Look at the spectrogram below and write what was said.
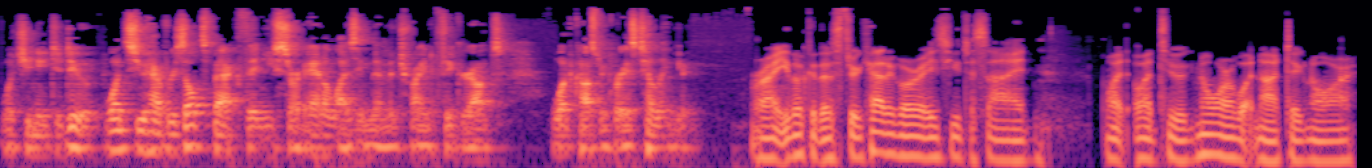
what you need to do. Once you have results back, then you start analyzing them and trying to figure out what Cosmic Ray is telling you. Right. You look at those three categories, you decide what, what to ignore, what not to ignore.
